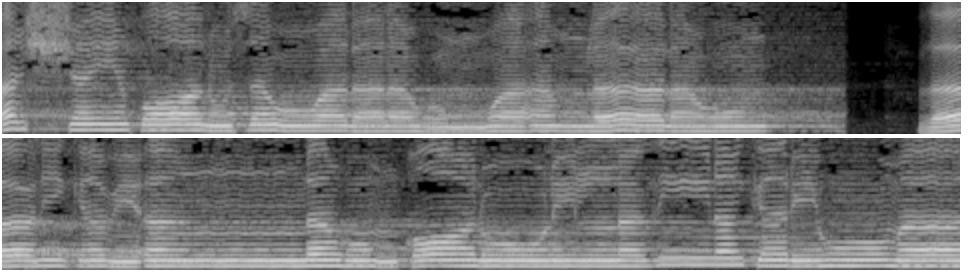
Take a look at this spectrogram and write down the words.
الشَّيْطَانُ سَوَّلَ لَهُمْ وَأَمْلَىٰ لَهُمْ ۚ ذَٰلِكَ بِأَنَّهُمْ قَالُوا لِلَّذِينَ كَرِهُوا مَا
